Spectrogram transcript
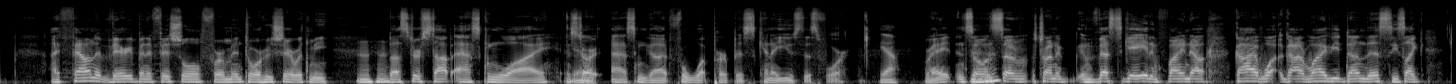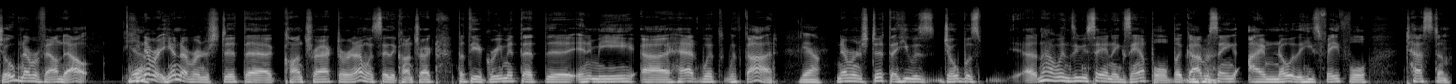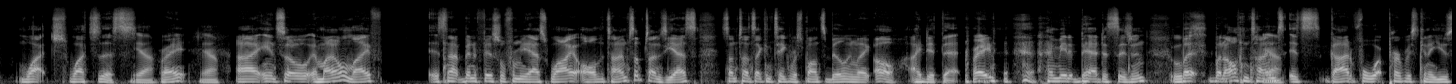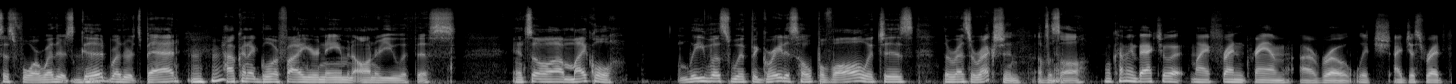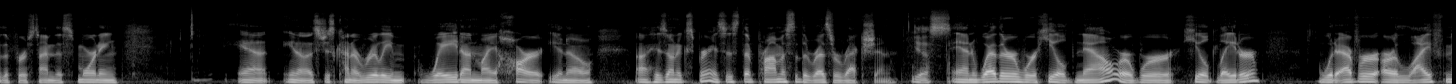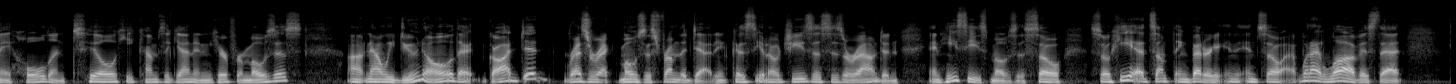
I found it very beneficial for a mentor who shared with me, mm-hmm. Buster, stop asking why and Yeah. start asking God for what purpose can I use this for. Yeah. Right, and so mm-hmm. instead of trying to investigate and find out, God, wh- God, why have you done this? He's like, Job never found out. He Yeah. never, he never understood the contract, or I wouldn't say the contract, but the agreement that the enemy uh, had with with God. Yeah. never understood that he was Job was. Uh, I wouldn't even say an example, but God was Mm-hmm. saying, "I know that he's faithful. Test him. Watch, watch this." Yeah. right. Yeah. Uh, and so in my own life, it's not beneficial for me to ask why all the time. Sometimes yes. Sometimes I can take responsibility and like, oh, I did that, right? I made a bad decision. But but oftentimes it's God for what purpose can I use this for? Whether it's good, whether it's bad, how can I glorify your name and honor you with this? And so uh, Michael, leave us with the greatest hope of all, which is the resurrection of us all. Well, coming back to what my friend Graham uh, wrote, which I just read for the first time this morning, and you know, it's just kind of really weighed on my heart. You know, uh, his own experience is the promise of the resurrection, Yes. and whether we're healed now or we're healed later, whatever our life may hold until He comes again. And here for Moses. Uh, now we do know that God did resurrect Moses from the dead because you know Jesus is around and and he sees Moses. So so he had something better. And, and so what I love is that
